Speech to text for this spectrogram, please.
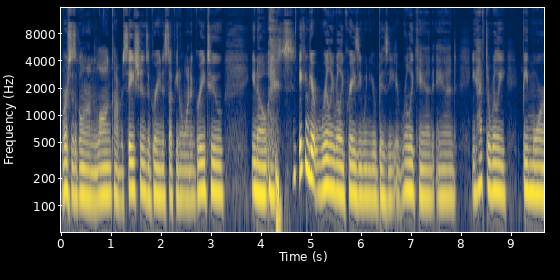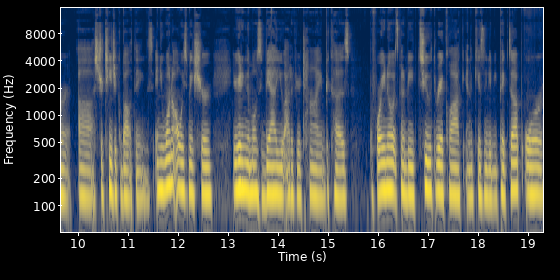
versus going on long conversations, agreeing to stuff you don't want to agree to. You know, it can get really, really crazy when you're busy. It really can. And you have to really be more uh, strategic about things. And you want to always make sure you're getting the most value out of your time because before you know it, it's going to be two, three o'clock, and the kids need to be picked up, or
